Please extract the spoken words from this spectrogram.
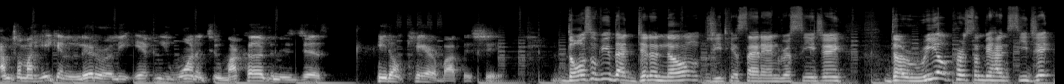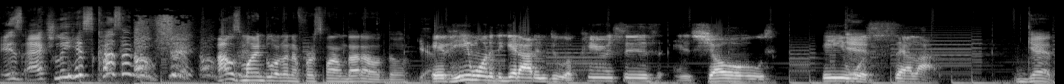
I'm talking about he can literally, if he wanted to. My cousin is just he don't care about this shit. Those of you that didn't know GTA San Andreas CJ, the real person behind CJ is actually his cousin. Oh shit! Oh, I was mind blown when I first found that out, though. Yeah. If he wanted to get out and do appearances and shows, he Yeah. would sell out Get.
